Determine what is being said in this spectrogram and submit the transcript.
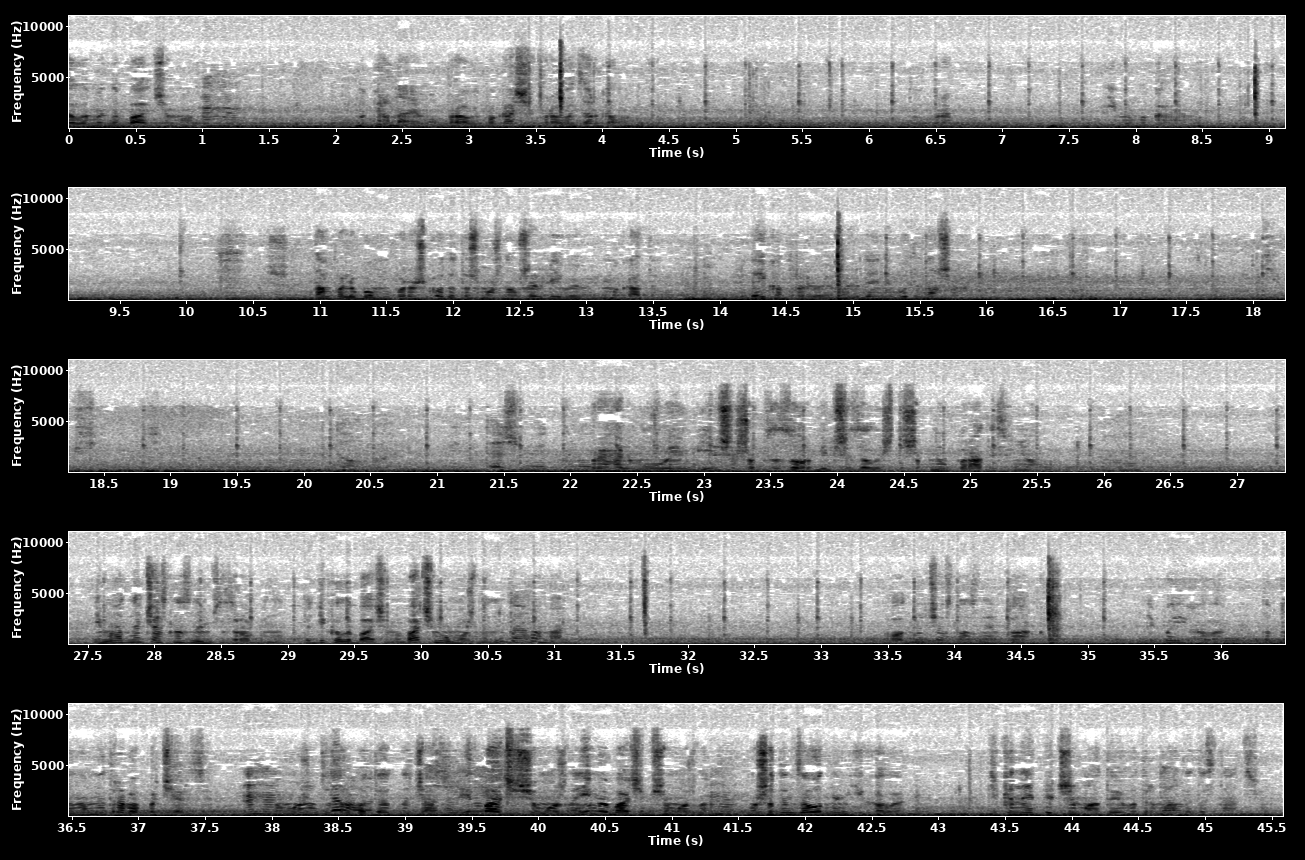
пірнати, але ми не бачимо. Мгм. Ну, пірнаємо. Правий показчик, праве дзеркало. Добре. І вимикаємо. Там по-любому перешкоди, тож можна вже влівий вмикати. Людей контролюємо. Людей не буде наших. Пригальмовуємо більше, щоб зазор більше залишити, щоб не впиратись в нього. І ми одночасно з ним це зробимо. Тоді, коли бачимо. Бачимо можна? Ну так погнали. Одночасно з ним, так. І поїхали. Тобто нам не треба по черзі. Ми можемо це зробити одночасно. Він бачить, що можна, і ми бачимо, що можна. Ми ж один за одним їхали. Тільки не піджимати, його тримати дистанцію.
